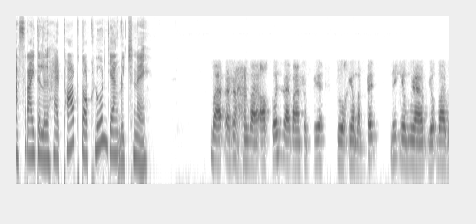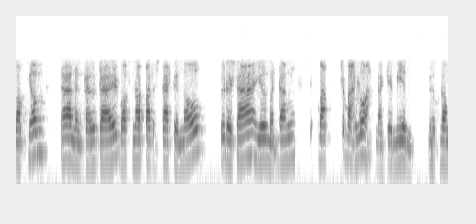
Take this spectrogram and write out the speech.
អាស្រ័យទៅលើហេតុផលផ្ទាល់ខ្លួនយ៉ាងដូចនេះបាទបាទអរគុណដែលបានសម្ភាសសួរខ្ញុំបន្តិចនេះខ្ញុំយកបល់របស់ខ្ញុំ ថានឹងត្រូវតែបោះឆ្នោតបដិសេធទៅ No គឺដោយសារយើងមិនដឹងច្បាប់ច្បាស់លាស់ដែលគេមាននៅក្នុង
